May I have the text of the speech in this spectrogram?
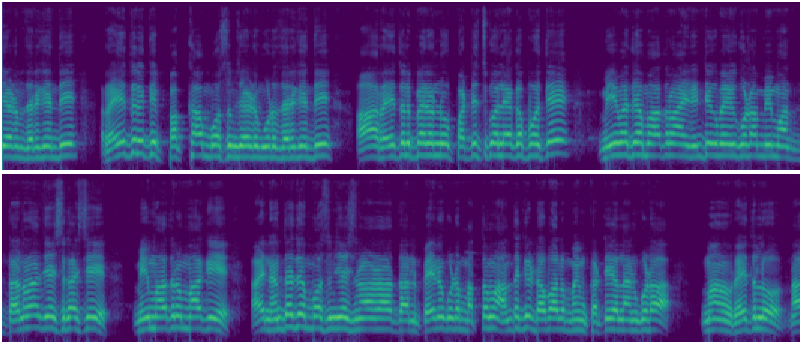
చేయడం జరిగింది. రైతులకి పక్కా మోసం చేయడం కూడా జరిగింది. ఆ రైతుల పేరు నువ్వు పట్టించుకోలేకపోతే మీ మధ్య మాత్రం ఆయన ఇంటికి పోయి కూడా మేము ధనరా చేసి కాసి మీ మాత్రం మాకి ఆయన ఎంతైతే మోసం చేసినా దానిపైన కూడా మొత్తం అంతకీ డబ్బాలు మేము కట్టేయాలని కూడా మా రైతులు నా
